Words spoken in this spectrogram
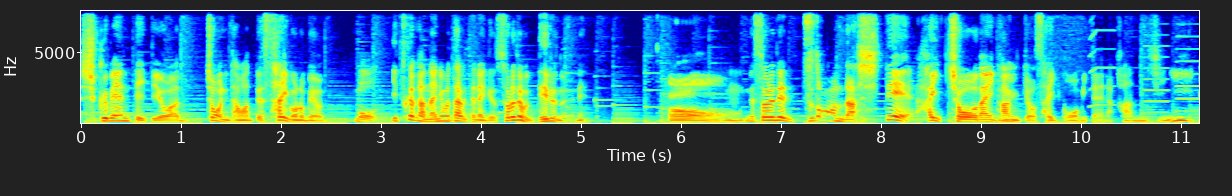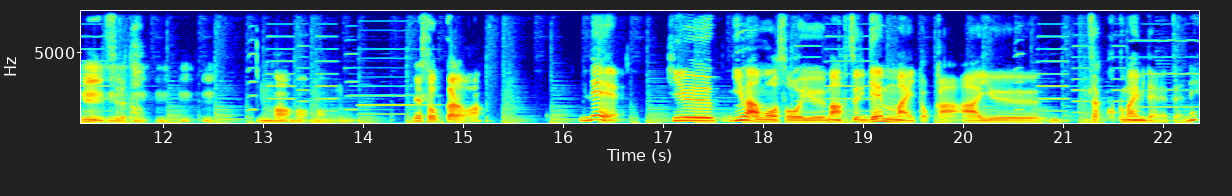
宿便って言って要は腸に溜まってる最後の便をもう5日間何も食べてないけどそれでも出るのよね、うん。でそれでズドーン出してはい腸内環境最高みたいな感じにうんするとでそっからは？で昼にはもうそういうまあ普通に玄米とかああいう雑穀米みたいなやつやね。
